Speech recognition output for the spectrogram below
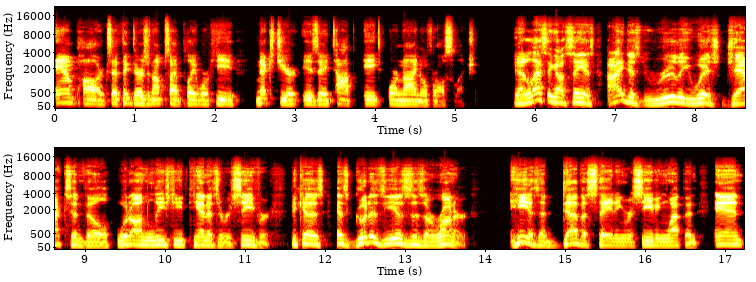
and Pollard because I think there's an upside play where he next year is a top eight or nine overall selection. Yeah, the last thing I'll say is I just really wish Jacksonville would unleash Etienne as a receiver because as good as he is as a runner, he is a devastating receiving weapon. And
